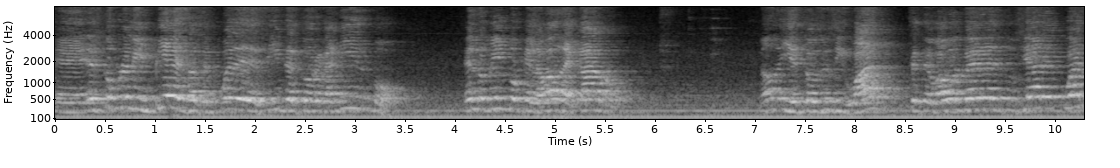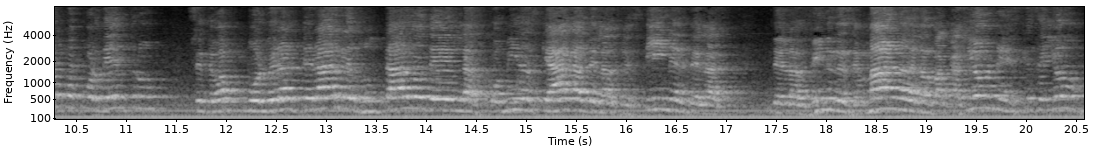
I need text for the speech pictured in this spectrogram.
Eh, es como una limpieza, se puede decir, de tu organismo. Es lo mismo que lavado de carro. ¿no? Y entonces igual se te va a volver a ensuciar el cuerpo por dentro, se te va a volver a alterar resultado de las comidas que hagas, de las festines, de las, de los fines de semana, de las vacaciones, qué sé yo.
